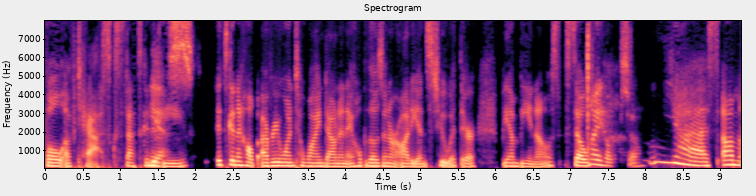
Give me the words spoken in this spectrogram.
full of tasks. That's going to yes. be it's going to help everyone to wind down and i hope those in our audience too with their bambinos. So i hope so. yes um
